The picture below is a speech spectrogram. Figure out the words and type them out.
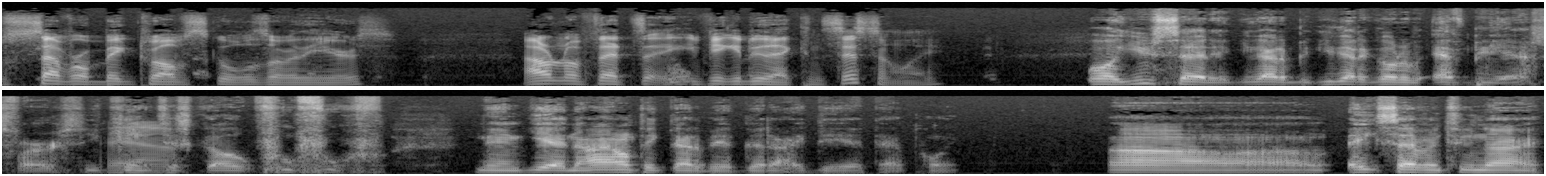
several Big Twelve schools over the years. I don't know if that's if you can do that consistently. Well, you said it. You got to be. you got to go to FBS first. You can't Yeah. just go foof, foof. Then yeah, no, I don't think that'd be a good idea at that point. Um, eight seven two nine.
